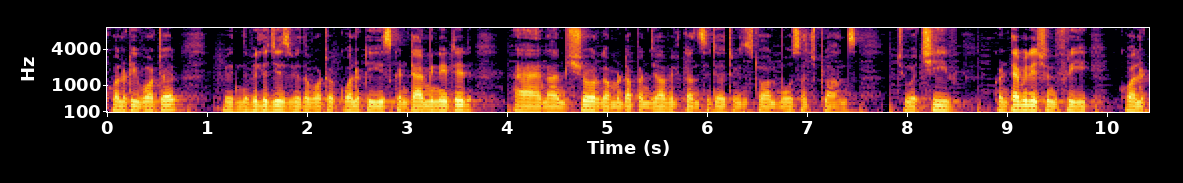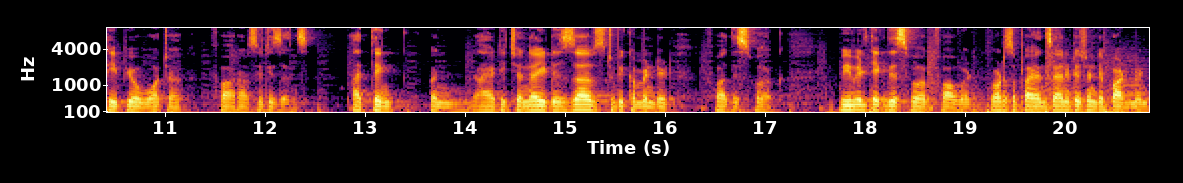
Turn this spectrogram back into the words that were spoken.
quality water in the villages where the water quality is contaminated and I'm sure Government of Punjab will consider to install more such plants to achieve contamination free quality pure water for our citizens. I think when IIT Chennai deserves to be commended for this work. We will take this work forward. Water Supply and Sanitation Department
